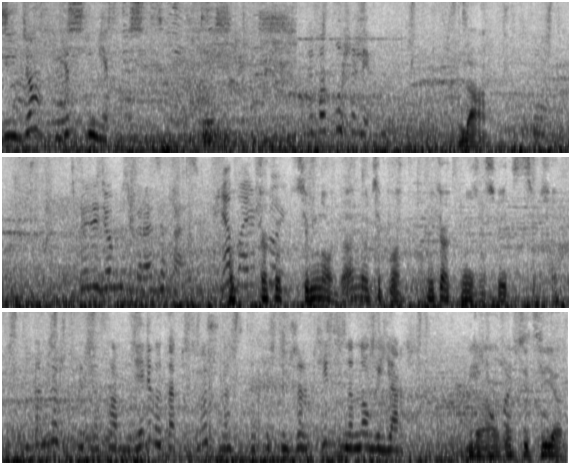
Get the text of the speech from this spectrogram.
и идем в детский мир. Мы покушали. Да. Теперь идем забирать заказ. Я Вот как тут темно, да? Ну, типа, никак снизу светится все. Там тоже, на самом деле, вот так вот смотришь, у нас, допустим, жар птицы намного ярче. Да, уже птицы ярче.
